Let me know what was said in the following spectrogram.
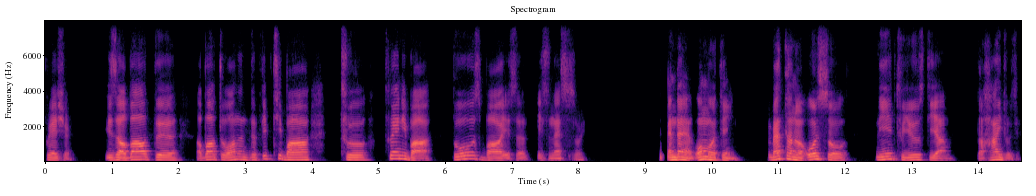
pressure is about the about 150 bar to 20 bar. Those bar is, uh, is necessary. And then one more thing, methanol also need to use the, um, the hydrogen.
